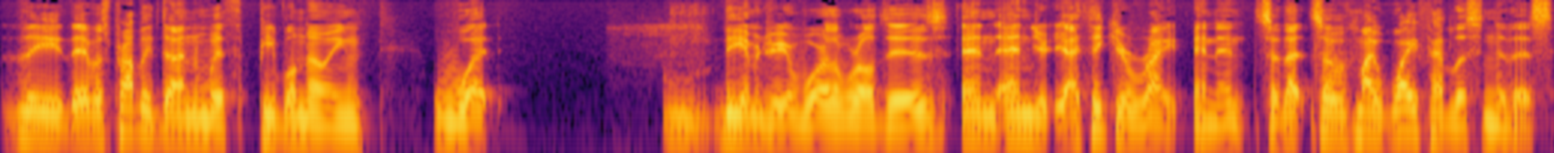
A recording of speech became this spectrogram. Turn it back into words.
the that it was probably done with people knowing what the imagery of War of the Worlds is, and and you're, I think you're right, and then so that so if my wife had listened to this,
